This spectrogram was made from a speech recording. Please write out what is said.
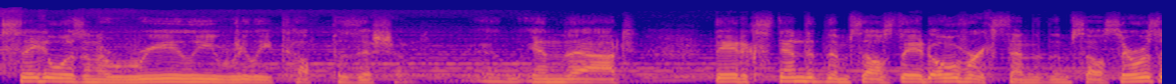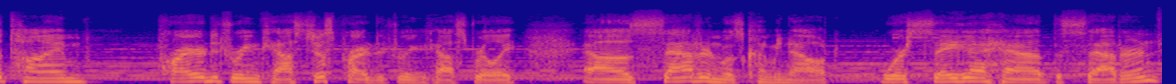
Sega was in a really, really tough position in, in that they had extended themselves, they had overextended themselves. There was a time prior to Dreamcast, just prior to Dreamcast really, as Saturn was coming out, where Sega had the Saturn.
